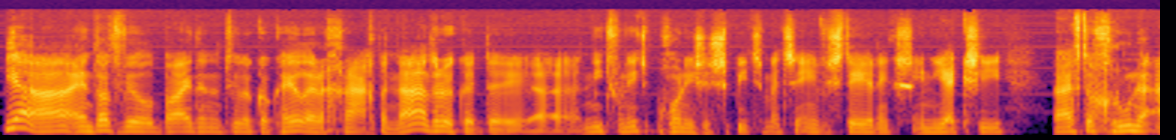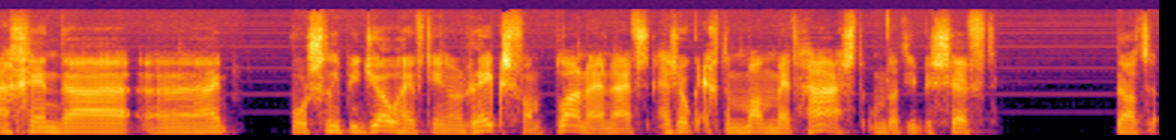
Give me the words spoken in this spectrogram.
Ja, en dat wil Biden natuurlijk ook heel erg graag benadrukken. De, uh, niet voor niets begon hij zijn speech met zijn investeringsinjectie. Hij heeft een groene agenda. Uh, hij, voor Sleepy Joe heeft hij een reeks van plannen. En hij, is ook echt een man met haast, omdat hij beseft dat uh,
